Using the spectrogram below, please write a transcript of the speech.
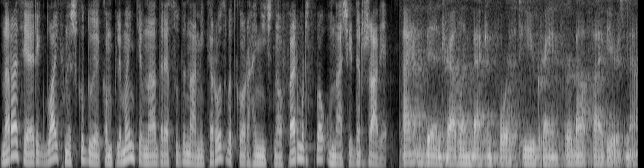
Наразі Ерік Блайк не шкодує компліментів на адресу динаміки розвитку органічного фермерства у нашій державі. I have been traveling back and forth to Ukraine for about five years now.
